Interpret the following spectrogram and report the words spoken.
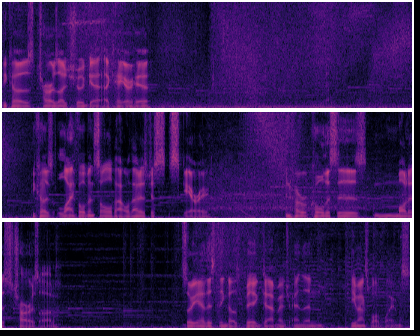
Because Charizard should get a KO here. Yeah. Because Life Orb and Solar Power, that is just scary. And if I recall, this is Modest Charizard. So yeah, this thing does big damage, and then D-Max Wild Flames.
